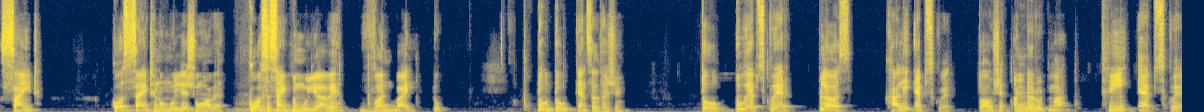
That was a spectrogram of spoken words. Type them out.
સાઠ કોસ સાઠનું મૂલ્ય શું આવે? કોસ સાઠનું મૂલ્ય આવે one by two two two cancel થશે. તો ટુ એફ સ્ક્વેર પ્લસ ખાલી એફ સ્ક્વેર તો આવશે અંડર રૂટમાં three F square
